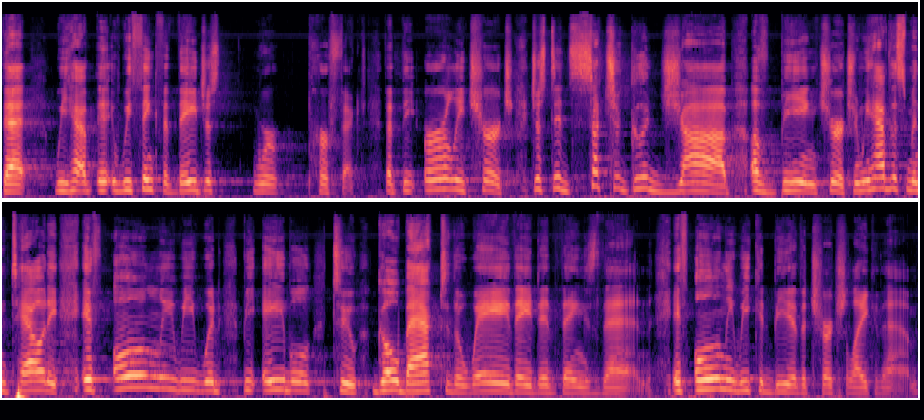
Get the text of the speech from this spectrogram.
that we have we think that they just were perfect that the early church just did such a good job of being church. And we have this mentality if only we would be able to go back to the way they did things then, if only we could be the church like them.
